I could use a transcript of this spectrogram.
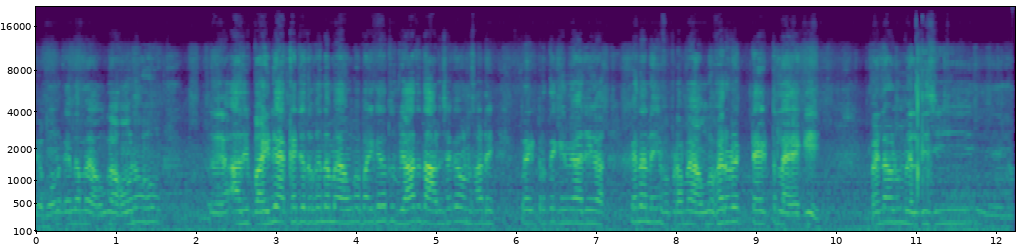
ਤੇ ਹੁਣ ਕਹਿੰਦਾ ਮੈਂ ਆਉਂਗਾ ਹੁਣ ਉਹ ਅਹ ਅਸੀਂ ਬਾਈ ਨੇ ਆਖਿਆ ਜਦੋਂ ਕਹਿੰਦਾ ਮੈਂ ਆਉਂਗਾ ਬਾਈ ਕਹਿੰਦਾ ਤੂੰ ਵਿਆਹ ਤੇ ਤਾਂ ਆ ਨਹੀਂ ਸਕਾ ਹੁਣ ਸਾਡੇ ਟਰੈਕਟਰ ਤੇ ਕਿਵੇਂ ਆ ਜਾਏਗਾ? ਕਹਿੰਦਾ ਨਹੀਂ ਫੁੱਫੜਾ ਮੈਂ ਆਉਂਗਾ ਫਿਰ ਉਹਨੇ ਟਰੈਕਟਰ ਲੈ ਕੇ ਪਹਿਲਾਂ ਉਹਨੂੰ ਮਿਲਦੀ ਸੀ ਅਹ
